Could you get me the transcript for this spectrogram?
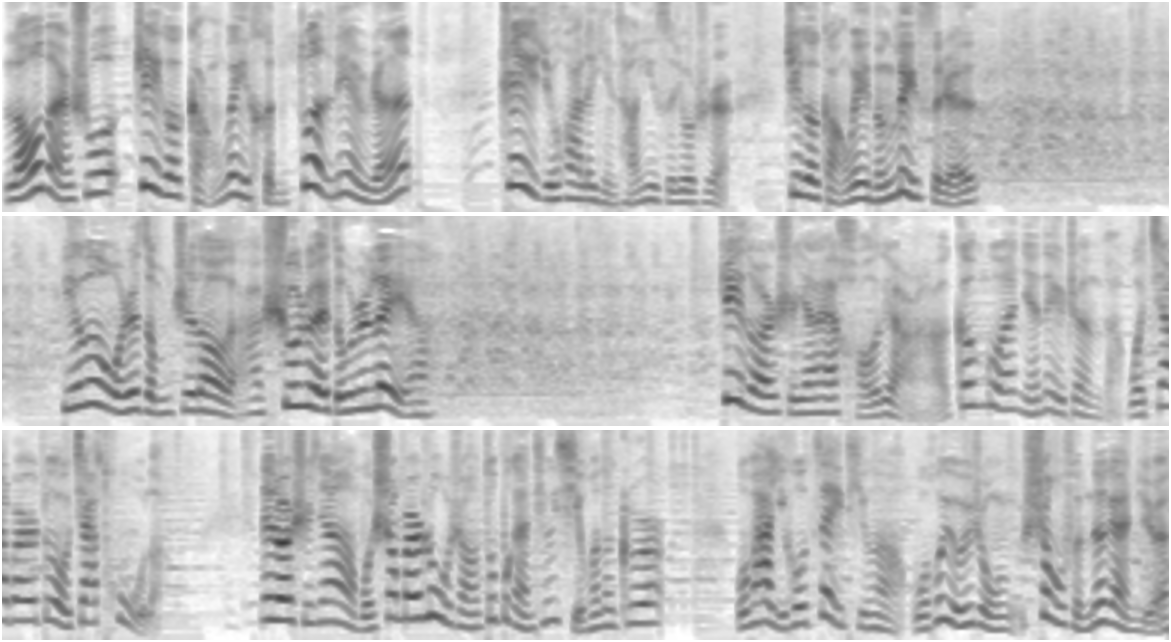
老板说这个岗位很锻炼人，这句话的隐藏意思就是这个岗位能累死人。别问我是怎么知道的啊，说出来都是泪啊。这段时间还好点儿啊，刚过完年那阵子，我加班都要加吐了。那段时间啊，我上班路上都不敢听喜欢的歌，我怕以后再听啊，我会有一种上坟的感觉。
